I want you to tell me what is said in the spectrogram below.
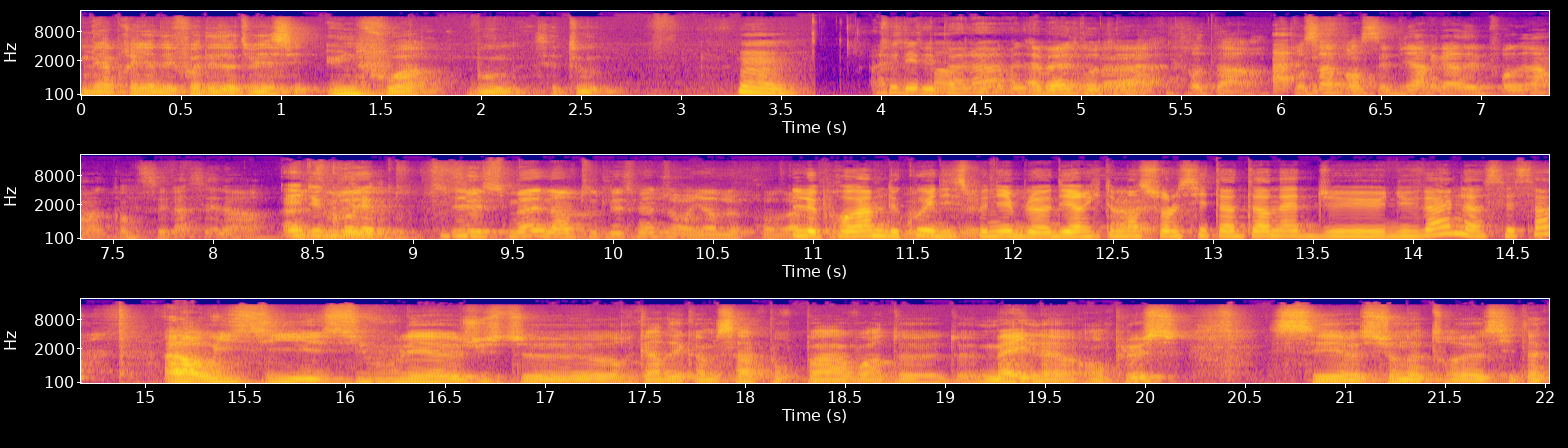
Mais après, il y a des fois des ateliers, c'est une fois, boum, c'est tout. Hmm. Ah, Tout dépend pas là Ah bah trop tard. Bah, trop tard. Pour ça, pensez bien à regarder le programme. hein. Quand c'est là, c'est là. Et Ah, du coup, les- le- toutes les semaines, hein, toutes les semaines, je regarde le programme. Le programme, du coup, est disponible directement Ah ouais. sur le site internet du, du Val, c'est ça? Alors oui, si, si vous voulez juste euh, regarder comme ça pour pas avoir de, de mail en plus, c'est euh, sur notre site int-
